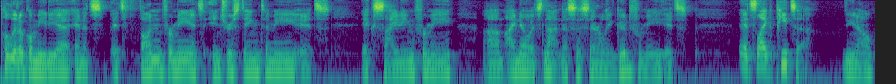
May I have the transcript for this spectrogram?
political media, and it's it's fun for me. It's interesting to me. It's exciting for me. Um, I know it's not necessarily good for me. It's it's like pizza, you know.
